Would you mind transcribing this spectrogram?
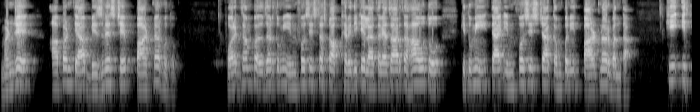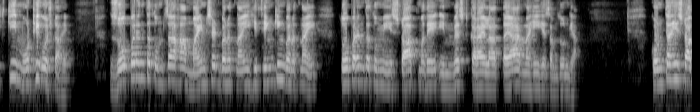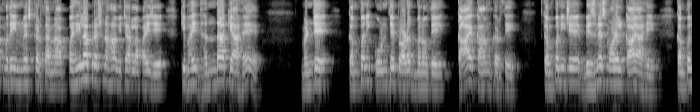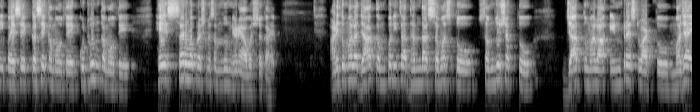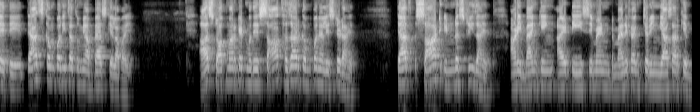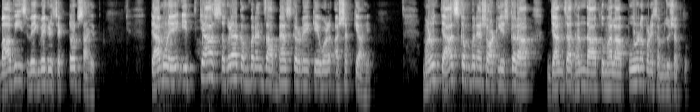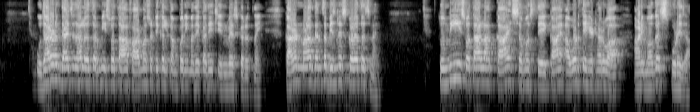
म्हणजे आपण त्या बिझनेसचे पार्टनर होतो. फॉर एक्झाम्पल जर तुम्ही इन्फोसिसचा स्टॉक खरेदी केला तर याचा अर्थ हा होतो की तुम्ही त्या इन्फोसिसच्या कंपनीत पार्टनर बनता. ही इतकी मोठी गोष्ट आहे. जोपर्यंत तुमचा हा माइंडसेट बनत नाही ही थिंकिंग बनत नाही तोपर्यंत तुम्ही स्टॉकमध्ये इन्व्हेस्ट करायला तयार नाही हे समजून घ्या. कोणत्याही स्टॉकमध्ये इन्व्हेस्ट करताना पहिला प्रश्न हा विचारला पाहिजे की भाई धंदा क्या है? म्हणजे कंपनी कोणते प्रॉडक्ट बनवते काय काम करते कंपनीचे बिझनेस मॉडेल काय आहे कंपनी पैसे कसे कमवते कुठून कमवते हे सर्व प्रश्न समजून घेणे आवश्यक आहे. आणि तुम्हाला ज्या कंपनीचा धंदा समजतो समजू शकतो ज्यात तुम्हाला इंटरेस्ट वाटतो मजा येते त्याच कंपनीचा तुम्ही अभ्यास केला पाहिजे. आज स्टॉक मार्केटमध्ये सात हजार कंपन्या लिस्टेड आहेत. त्यात साठ इंडस्ट्रीज आहेत. आणि banking I T cement manufacturing यासारखे बावीस वेगवेगळे सेक्टर्स आहेत. त्यामुळे इतक्या सगळ्या कंपन्यांचा अभ्यास करणे केवळ अशक्य आहे. म्हणून त्याच कंपन्या शॉर्टलिस्ट करा ज्यांचा धंदा तुम्हाला पूर्णपणे समजू शकतो. उदाहरण द्यायचं झालं तर मी स्वतः फार्मास्युटिकल कंपनीमध्ये कधीच इन्व्हेस्ट करत नाही. कारण मला त्यांचा बिझनेस कळतच नाही. तुम्ही स्वतःला काय समजते काय आवडते हे ठरवा आणि मगच पुढे जा.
